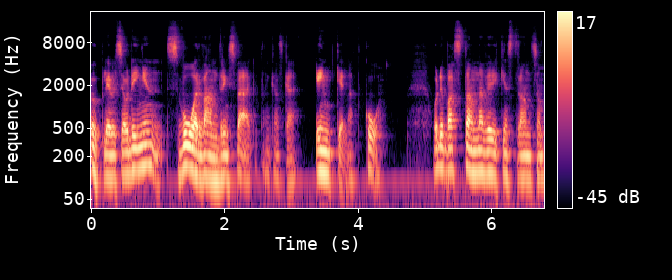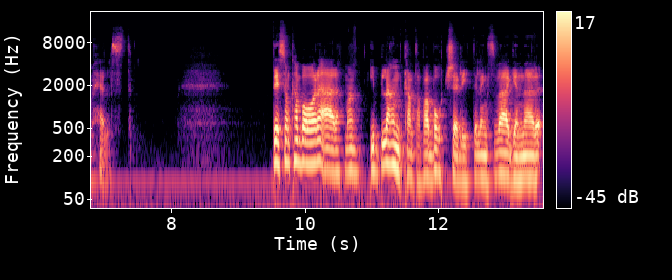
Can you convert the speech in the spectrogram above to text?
upplevelse och det är ingen svår vandringsväg utan ganska enkel att gå. Och det är bara att stanna vid vilken strand som helst. Det som kan vara är att man ibland kan tappa bort sig lite längs vägen när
